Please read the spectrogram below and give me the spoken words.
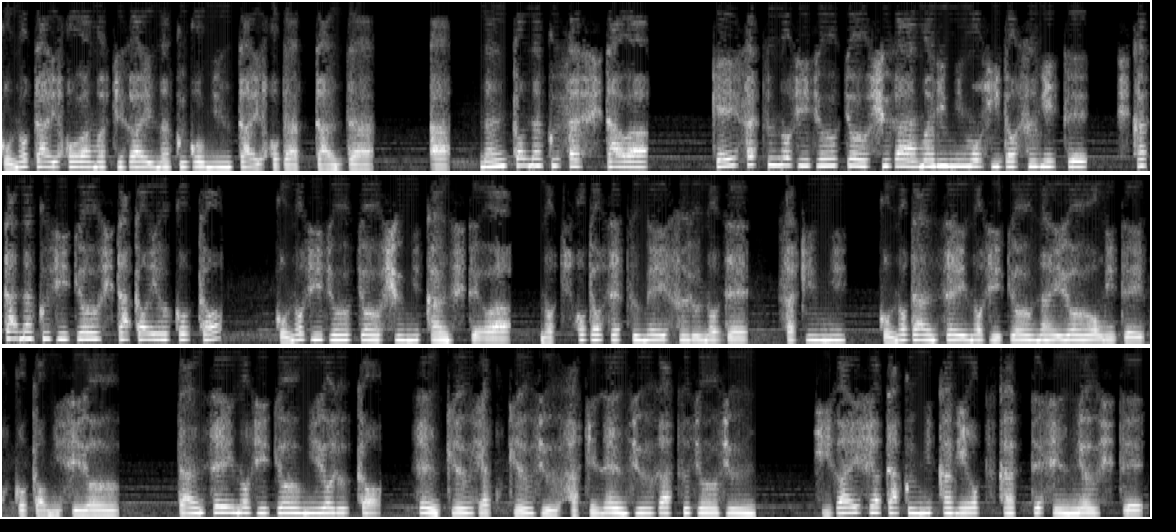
この逮捕は間違いなく5人逮捕だったんだ。あ、なんとなく察したわ。警察の事情聴取があまりにもひどすぎて、仕方なく自供したということ？この事情聴取に関しては、後ほど説明するので、先に、この男性の自供内容を見ていくことにしよう。男性の自供によると、1998年10月上旬、被害者宅に鍵を使って侵入して、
